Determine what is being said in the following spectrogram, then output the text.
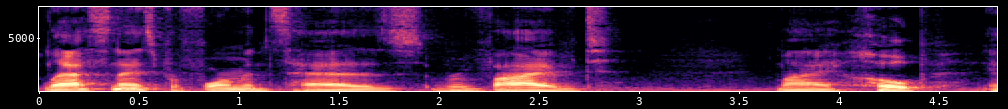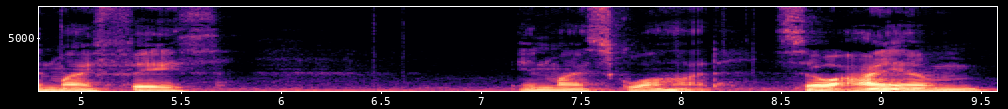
last night's performance has revived my hope and my faith in my squad. So I am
